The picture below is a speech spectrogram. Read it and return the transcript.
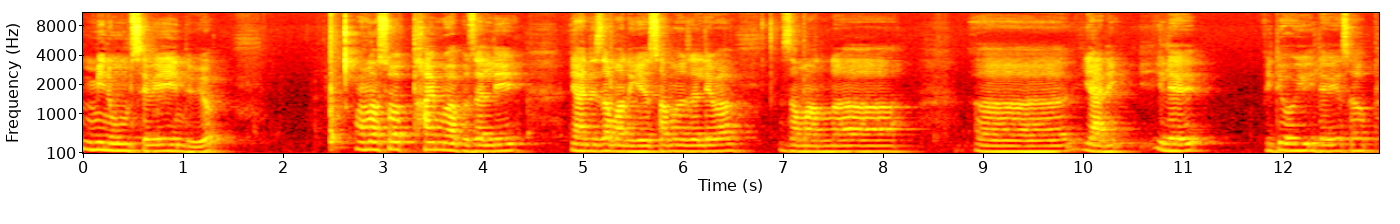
minimum seviyeye indiriyor. Ondan sonra time warp özelliği yani zamanı geri sarma özelliği var. Zamanla yani ileri videoyu ileriye sarıp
